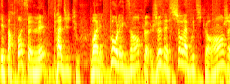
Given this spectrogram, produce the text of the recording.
et parfois ça ne l'est pas du tout. Bon allez, pour l'exemple, je vais sur la boutique Orange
